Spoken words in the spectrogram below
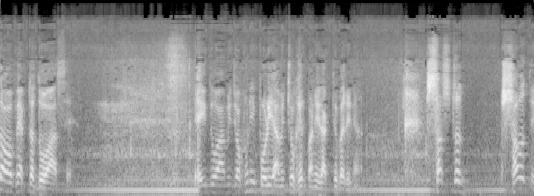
তাওয়াফে একটা দোয়া আছে। এই দোয়া আমি যখনই পড়ি আমি চোখের পানি রাখতে পারি না। ষষ্ঠ সহতে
